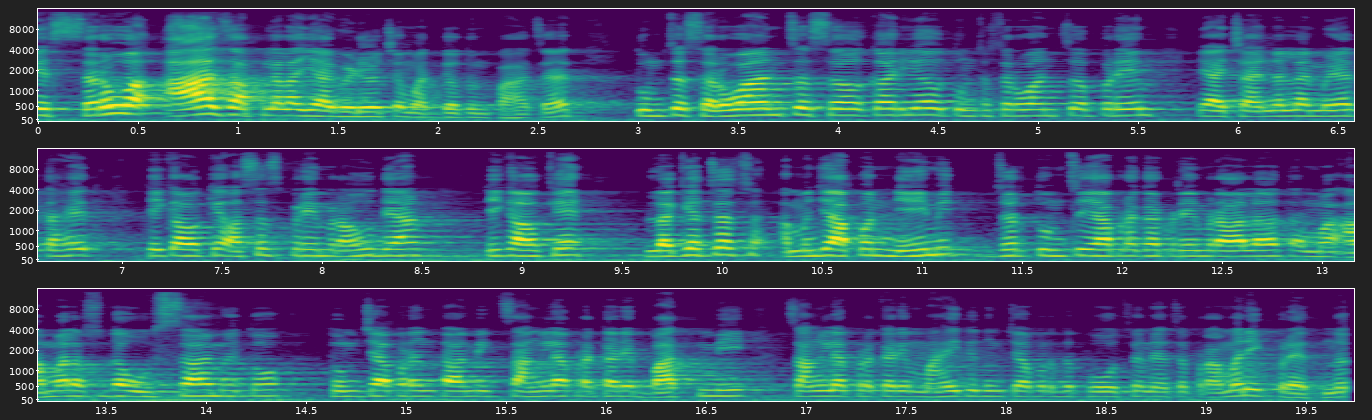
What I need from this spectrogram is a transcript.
हे सर्व आज आपल्याला या व्हिडिओच्या माध्यमातून पाहायचं आहे तुमचं सर्वांचं सहकार्य तुमचं सर्वांचं प्रेम या चॅनलला मिळत आहेत. ठीक आहे ओके असंच प्रेम राहू द्या. ठीक आहे ओके लगेचच म्हणजे आपण नेहमीच जर तुमचं या प्रकारे प्रेम राहिलं तर मग आम्हाला सुद्धा उत्साह मिळतो. तुमच्यापर्यंत आम्ही चांगल्या प्रकारे बातमी चांगल्या प्रकारे माहिती तुमच्यापर्यंत पोहोचवण्याचा प्रामाणिक प्रयत्न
